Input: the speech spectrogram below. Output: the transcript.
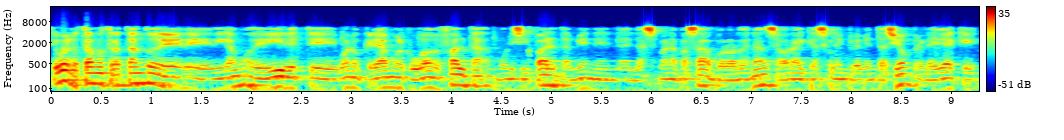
Y bueno, estamos tratando de, digamos, de ir, este, bueno, creamos el juzgado de falta municipal también en la, semana pasada por ordenanza, ahora hay que hacer la implementación, pero la idea es que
